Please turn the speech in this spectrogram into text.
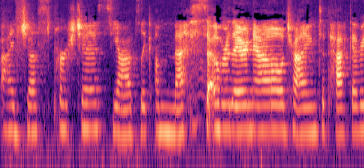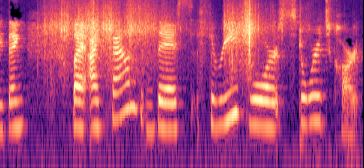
I just purchased. Yeah, it's like a mess over there now trying to pack everything. But I found this three drawer storage cart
